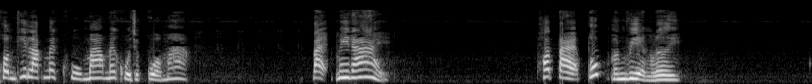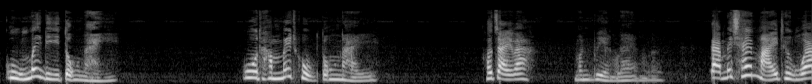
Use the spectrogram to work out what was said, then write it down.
คนที่รักแม่ครูมากแม่ครูจะกลัวมากแตะไม่ได้ พอแตะปุ๊บมันเวี่ยงเลย กูไม่ดีตรงไหน กูทำไม่ถูกตรงไหน เข้าใจปะมันเวี่ยงแรงเลย แต่ไม่ใช่หมายถึงว่า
